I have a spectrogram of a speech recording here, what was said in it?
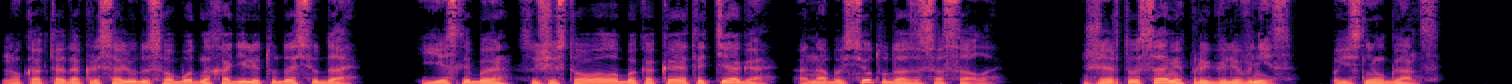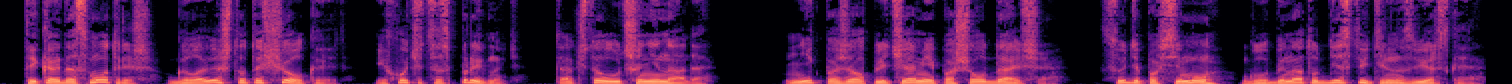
но как тогда крысолюды свободно ходили туда-сюда? Если бы существовала бы какая-то тяга, она бы все туда засосала. Жертвы сами прыгали вниз, пояснил Ганс. Ты когда смотришь, в голове что-то щелкает, и хочется спрыгнуть, так что лучше не надо. Ник пожал плечами и пошел дальше. Судя по всему, глубина тут действительно зверская.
